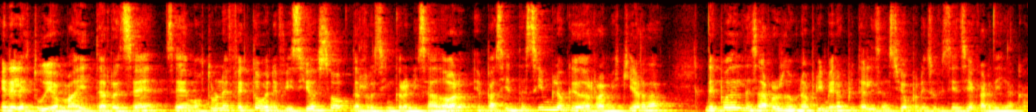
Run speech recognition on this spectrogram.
en el estudio MADI-TRC se demostró un efecto beneficioso del resincronizador en pacientes sin bloqueo de rama izquierda después del desarrollo de una primera hospitalización por insuficiencia cardíaca,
